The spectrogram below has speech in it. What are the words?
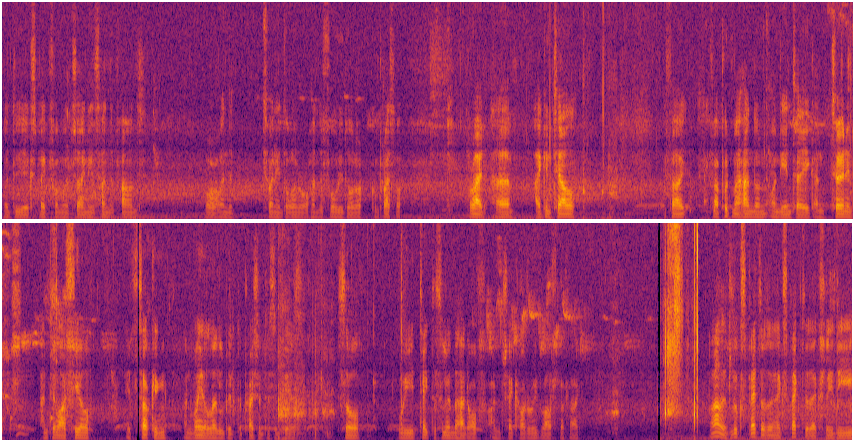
What do you expect from a Chinese 100 pound or 120 dollar or 140 dollar compressor? All right um, I can tell if I if I put my hand on, on the intake and turn it until I feel it's sucking and wait a little bit, the pressure disappears. So we take the cylinder head off and check how the reed valves look like. Well, it looks better than expected actually. The,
